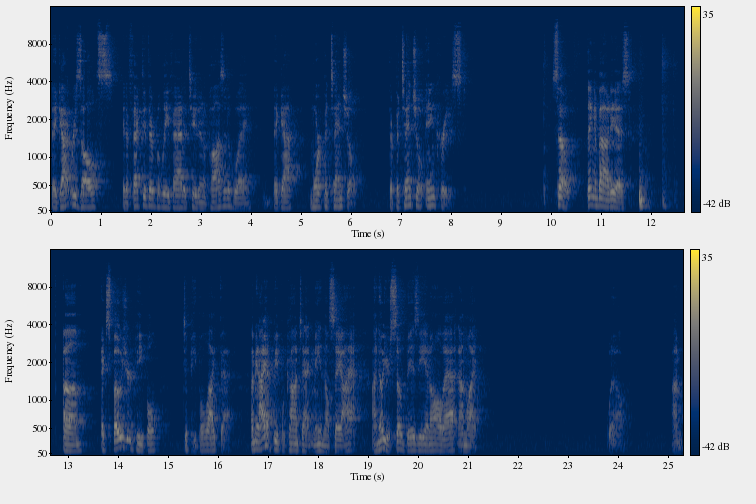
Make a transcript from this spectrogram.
they got results, it affected their belief attitude in a positive way, they got more potential. Their potential increased. So, thing about is, um, exposure people to people like that. I mean, I have people contact me and they'll say, I, I know you're so busy and all that. And I'm like, well, I'm,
